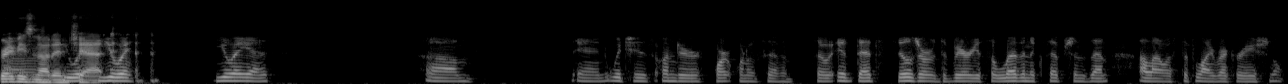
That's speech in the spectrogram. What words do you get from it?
Gravy's uh, not in UA, chat. UA, UAS. Um, and which is under Part 107. So it that's those are the various 11 exceptions that allow us to fly recreational.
